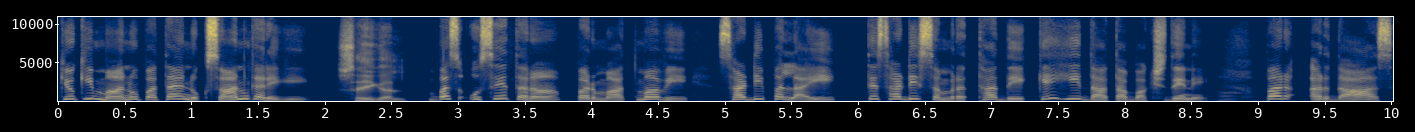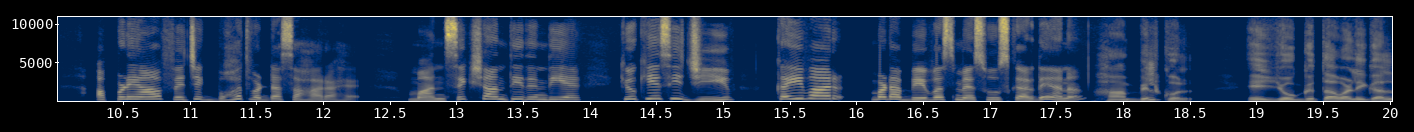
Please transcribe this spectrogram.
ਕਿਉਂਕਿ ਮਾਂ ਨੂੰ ਪਤਾ ਹੈ ਨੁਕਸਾਨ ਕਰੇਗੀ। ਸਹੀ ਗੱਲ। ਬਸ ਉਸੇ ਤਰ੍ਹਾਂ ਪਰਮਾਤਮਾ ਵੀ ਸਾਡੀ ਭਲਾਈ ਤੇ ਸਾਡੀ ਸਮਰੱਥਾ ਦੇਖ ਕੇ ਹੀ ਦਾਤਾ ਬਖਸ਼ਦੇ ਨੇ। ਪਰ ਅਰਦਾਸ ਆਪਣੇ ਆਪ ਵਿੱਚ ਇੱਕ ਬਹੁਤ ਵੱਡਾ ਸਹਾਰਾ ਹੈ। ਮਾਨਸਿਕ ਸ਼ਾਂਤੀ ਦਿੰਦੀ ਹੈ ਕਿਉਂਕਿ ਅਸੀਂ ਜੀਵ ਕਈ ਵਾਰ ਬੜਾ ਬੇਵਸ ਮਹਿਸੂਸ ਕਰਦੇ ਆ ਨਾ। ਹਾਂ ਬਿਲਕੁਲ। ਇਹ ਯੋਗਤਾ ਵਾਲੀ ਗੱਲ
